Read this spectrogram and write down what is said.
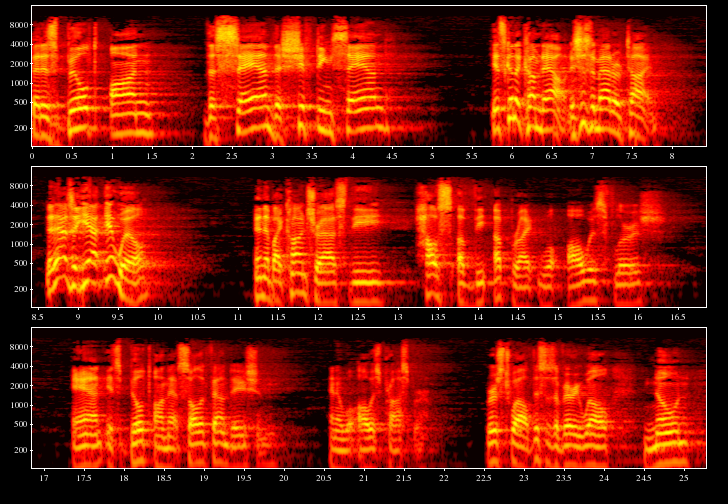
that is built on the sand, the shifting sand, it's going to come down. It's just a matter of time. It hasn't yet, it will. And then by contrast, the house of the upright will always flourish. And it's built on that solid foundation and it will always prosper. Verse 12, this is a very well known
